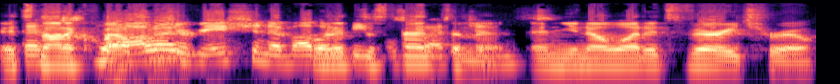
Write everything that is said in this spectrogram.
It's That's not a question. observation of but other it's a people's sentiment questions. and you know what it's very true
